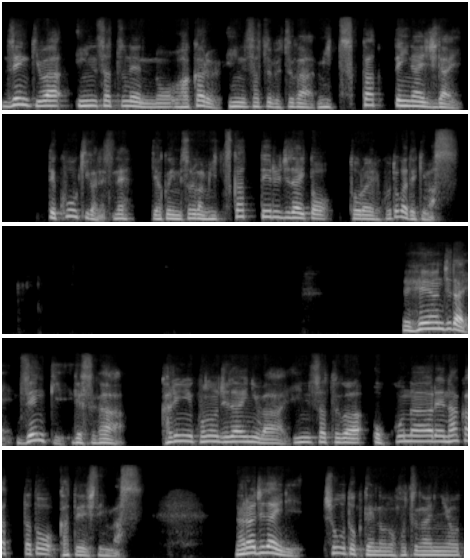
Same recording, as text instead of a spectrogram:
前期は印刷年の分かる印刷物が見つかっていない時代、で後期がですね、逆にそれが見つかっている時代と捉えることができます。平安時代前期ですが、仮にこの時代には印刷が行われなかったと仮定しています。奈良時代に聖徳天皇の発願によっ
